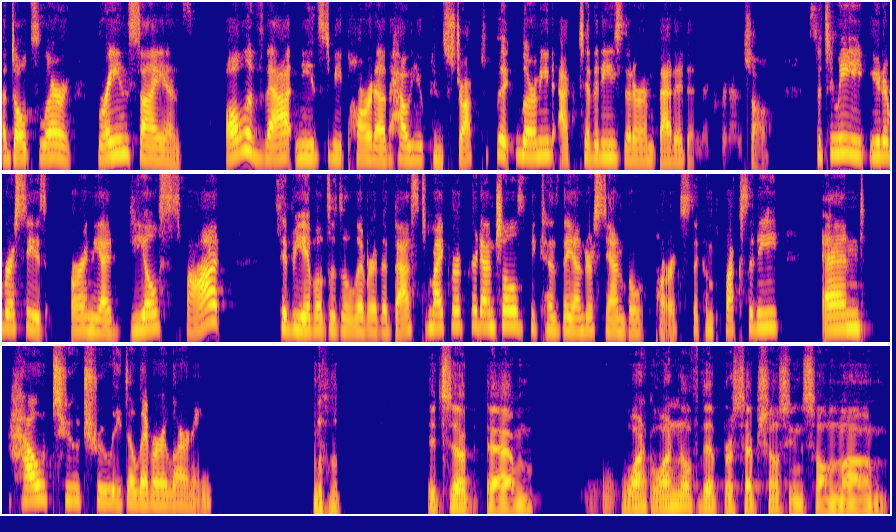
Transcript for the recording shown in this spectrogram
adults learn, brain science, all of that needs to be part of how you construct the learning activities that are embedded in the credential. So to me, universities are in the ideal spot to be able to deliver the best micro credentials because they understand both parts the complexity and how to truly deliver learning. It's a, uh, um, one one of the perceptions in some um,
